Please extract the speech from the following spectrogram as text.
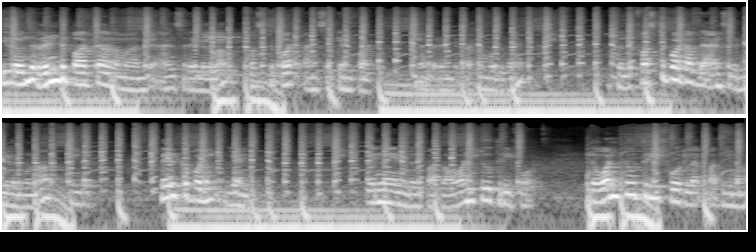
இதில் வந்து ரெண்டு பார்ட்டாக நம்ம வந்து ஆன்சர் எழுதலாம். First part and second part நான் ரெண்டு கட்டம் போட்டுக்கிறேன். இப்போ இந்த first part of the answer எப்படி எழுதணும்னா இந்த பெருக்கப்படும் எண். என்ன என்பது பார்க்கலாம். ஒன் டூ த்ரீ ஃபோர் இந்த ஒன் டூ த்ரீ ஃபோரில் பார்த்தீங்கன்னா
